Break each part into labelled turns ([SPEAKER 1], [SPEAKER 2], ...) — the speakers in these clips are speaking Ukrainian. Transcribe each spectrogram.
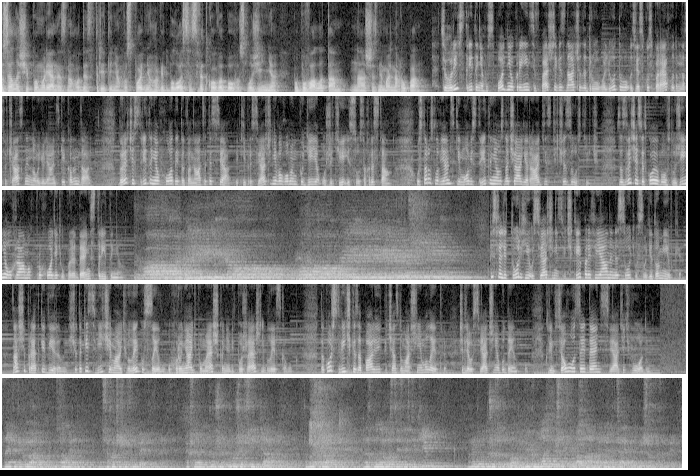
[SPEAKER 1] У селищі Поморяни з нагоди стрітення Господнього відбулося святкове богослужіння. Побувала там наша знімальна група.
[SPEAKER 2] Цьогоріч стрітення Господні українці вперше відзначили 2 лютого у зв'язку з переходом на сучасний новоюліанський календар. До речі, стрітення входить до 12 свят, які присвячені вагомим подіям у житті Ісуса Христа. У старослов'янській мові стрітення означає радість чи зустріч. Зазвичай святкові богослужіння у храмах проходять у переддень стрітення. Після літургії освячені свічки парафіяни несуть у свої домівки. Наші предки вірили, що такі свічі мають велику силу, охороняють помешкання від пожеж і блискавок. Також свічки запалюють під час домашньої молитви чи для освячення будинку. Крім цього, у цей день святять воду.
[SPEAKER 3] Знаєте, такого з вами все зробити. Так що я дуже, дуже всім дякую. Тому що у нас були гості з листюків, вони були дуже задоволені. Віку влади прийшли співав гарно, я навіть до церкви не прийшов би забити.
